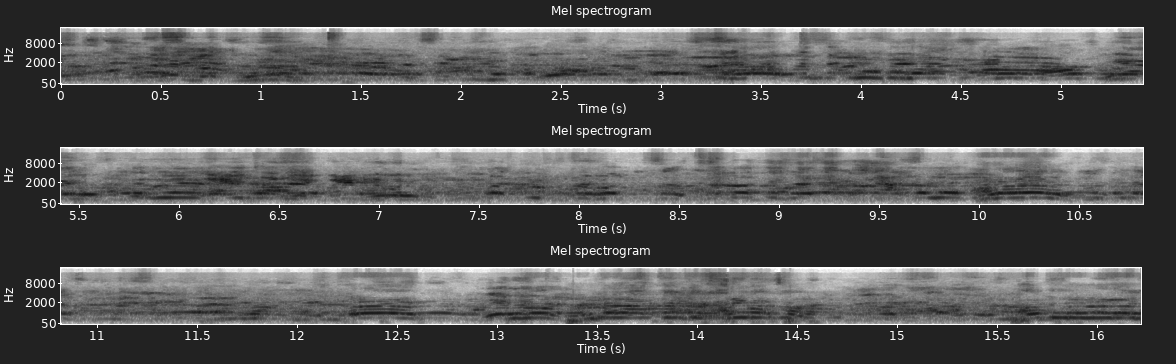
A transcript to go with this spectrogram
आपल्या आंदोलनाला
